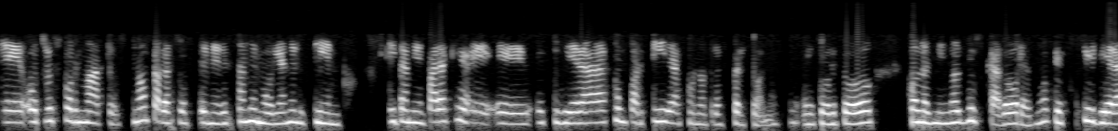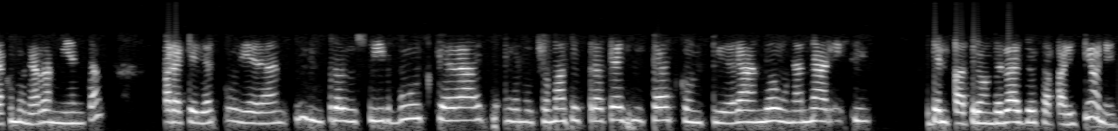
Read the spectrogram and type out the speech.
eh, otros formatos, ¿no? Para sostener esta memoria en el tiempo y también para que eh, estuviera compartida con otras personas, eh, sobre todo con las mismas buscadoras, ¿no? Que sirviera como una herramienta para que ellas pudieran producir búsquedas eh, mucho más estratégicas considerando un análisis del patrón de las desapariciones.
